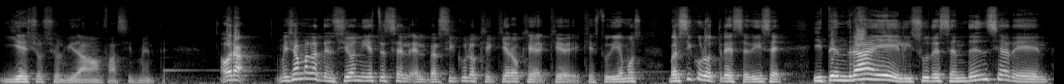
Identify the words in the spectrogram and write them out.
y ellos se olvidaban fácilmente. Ahora, me llama la atención, y este es el, versículo que quiero que, que, estudiemos, versículo 13 dice, y tendrá él y su descendencia de él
